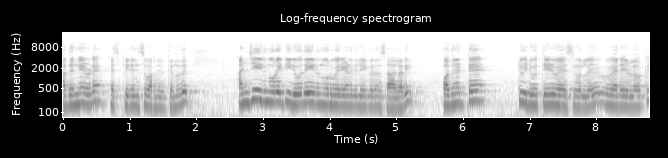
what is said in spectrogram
അത് തന്നെ ഇവിടെ എക്സ്പീരിയൻസ് പറഞ്ഞിരിക്കുന്നത്. അഞ്ച് ഇരുന്നൂറ് ടു ഇരുപത് ഇരുന്നൂറ് വരെയാണ് ഇതിലേക്ക് വരുന്ന സാലറി പതിനെട്ട് ടു ഇരുപത്തിയേഴ് വയസ്സ് വരെയുള്ളവർക്ക്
